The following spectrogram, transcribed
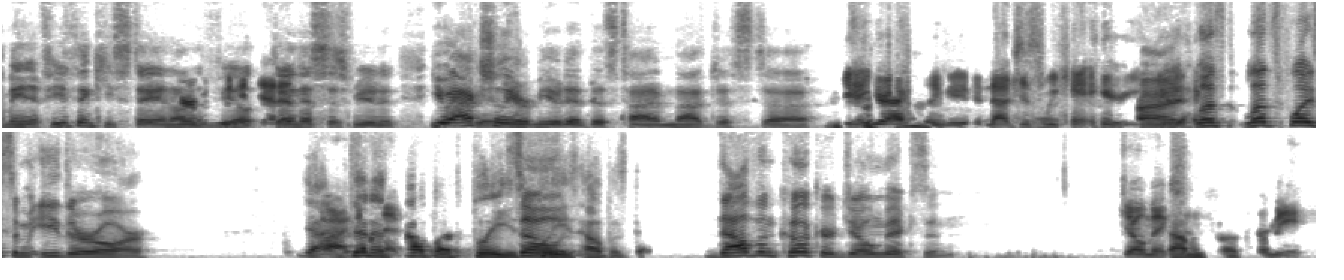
I mean, if you think he's staying you're on the field, Dennis. Dennis. is muted. You actually yeah. are muted this time, not just. Uh... Yeah, you're actually muted, not just we can't hear you. All right, let's let's play some either or. Yeah, right, Dennis, help us, please. So, please help us. Dalvin Cook or Joe Mixon? Joe Mixon for me.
